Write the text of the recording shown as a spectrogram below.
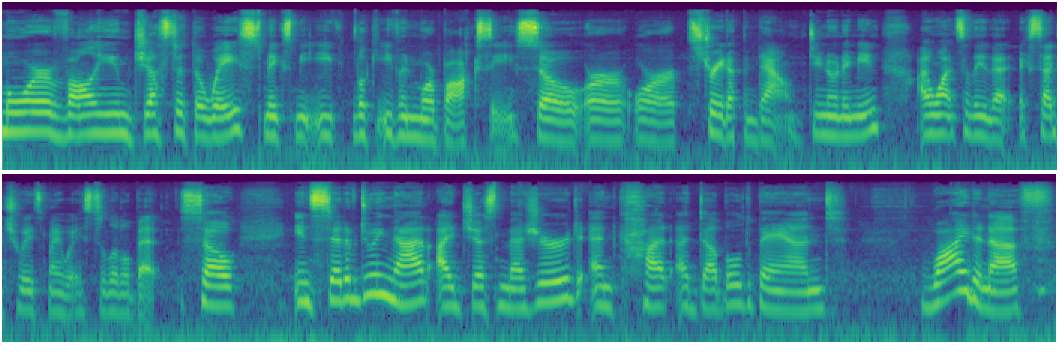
more volume just at the waist makes me e look even more boxy so or or straight up and down. Do you know what i mean? I want something that accentuates my waist a little bit. So instead of doing that i just measured and cut a doubled band wide enough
